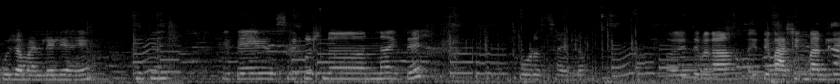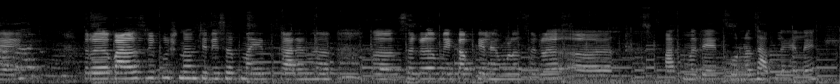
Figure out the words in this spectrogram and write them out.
पूजा मांडलेली आहे. इथे इथे श्रीकृष्णांना इथे थोडंच साईडला. इथे बघा इथे भाशिंग बांधली आहे. तर बाळ श्रीकृष्णांचे दिसत नाहीत कारण सगळं मेकअप केल्यामुळं सगळं आतमध्ये आहेत पूर्ण झापलं गेलंय. आहे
